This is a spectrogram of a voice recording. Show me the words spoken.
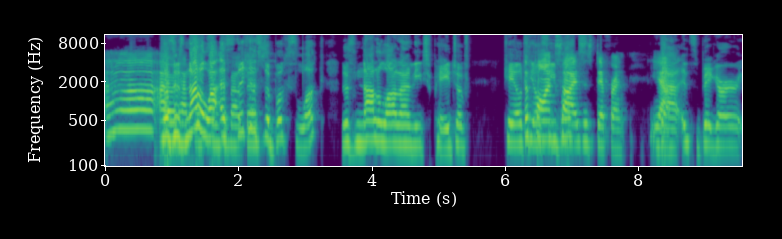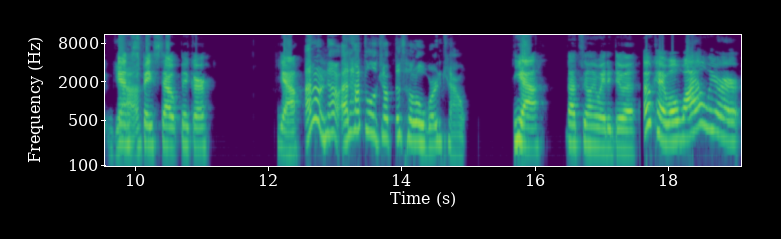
Uh, Because there's not a lot. As thick as the books look, there's not a lot on each page of KOTLC the font books. size is different. Yeah. it's bigger. Yeah. And spaced out bigger. Yeah. I don't know. I'd have to look up the total word count. Yeah. That's the only way to do it. Okay, well, while we are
